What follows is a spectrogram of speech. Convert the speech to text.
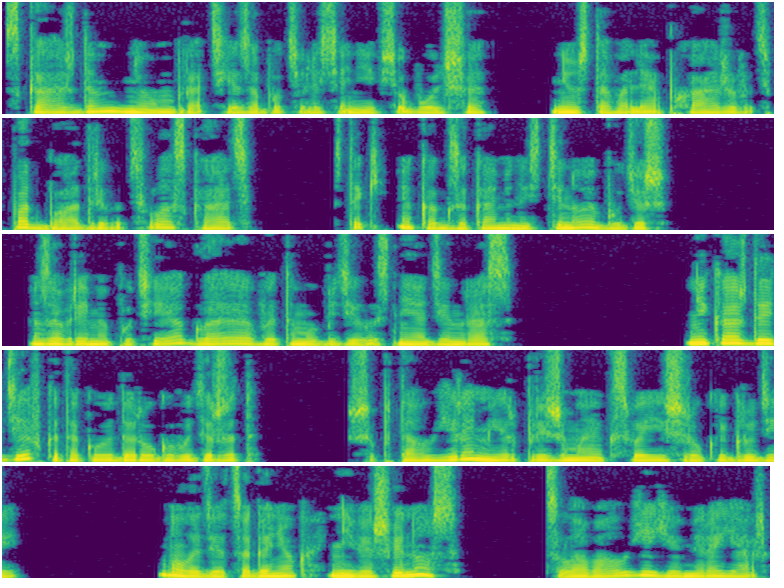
С каждым днем братья заботились о ней все больше. Не уставали обхаживать, подбадривать, ласкать. С такими, как за каменной стеной, будешь. За время пути Аглая в этом убедилась не один раз. Не каждая девка такую дорогу выдержит, шептал Яромир, прижимая к своей широкой груди. Молодец, огонек, не вешай нос, целовал ее Мирояр.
